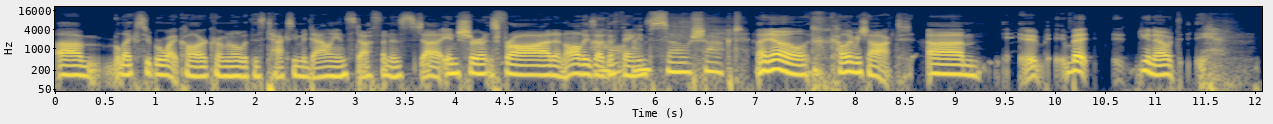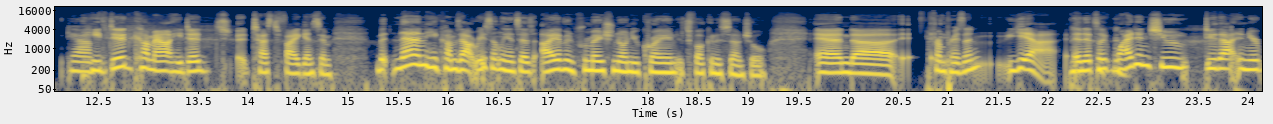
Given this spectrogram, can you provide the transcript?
um, like super white collar criminal with his taxi medallion stuff and his uh, insurance fraud and all these other Oh, I'm so shocked. I know, color me shocked. Um, it- but you know, Yeah. he did come out. He did testify against him, but then he comes out recently and says, "I have information on Ukraine. It's fucking essential." And uh, from prison. yeah, and it's like, why didn't you do that in your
